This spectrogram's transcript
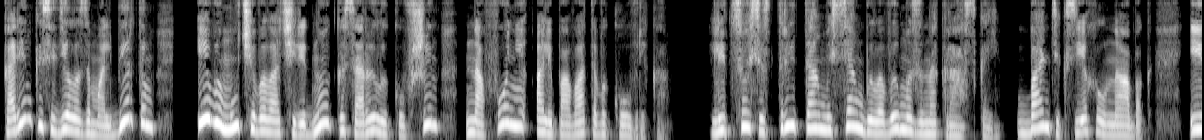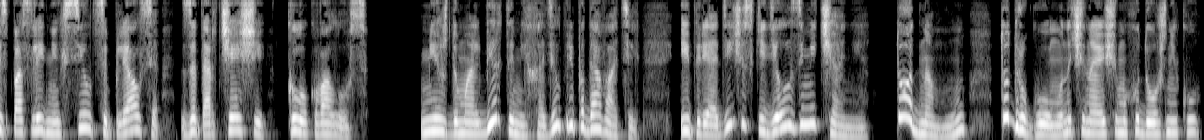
Каринка сидела за мольбертом и вымучивала очередной косорылый кувшин на фоне олиповатого коврика. Лицо сестры там и сям было вымазано краской. Бантик съехал на бок и из последних сил цеплялся за торчащий клок волос. Между мольбертами ходил преподаватель и периодически делал замечания то одному, то другому начинающему художнику.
